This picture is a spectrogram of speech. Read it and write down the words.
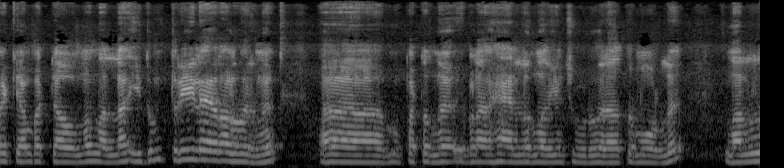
വെക്കാൻ പറ്റാവുന്ന നല്ല ഇതും ത്രീ ലെയർ ആണ് വരുന്നത്. പെട്ടെന്ന് ഇവിടെ ഹാൻഡിലൊന്നും അധികം ചൂട് വരാത്ത മോഡൽ നല്ല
